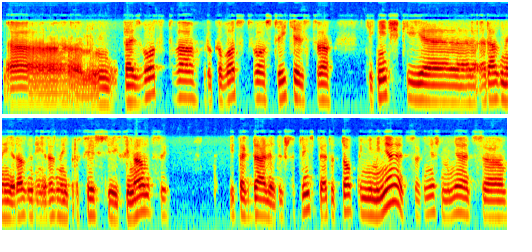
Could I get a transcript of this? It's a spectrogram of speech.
производство, руководство, строительство, технические э, разные, разные, разные профессии, финансы и так далее. Так что, в принципе, этот топ не меняется. Конечно, меняется,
